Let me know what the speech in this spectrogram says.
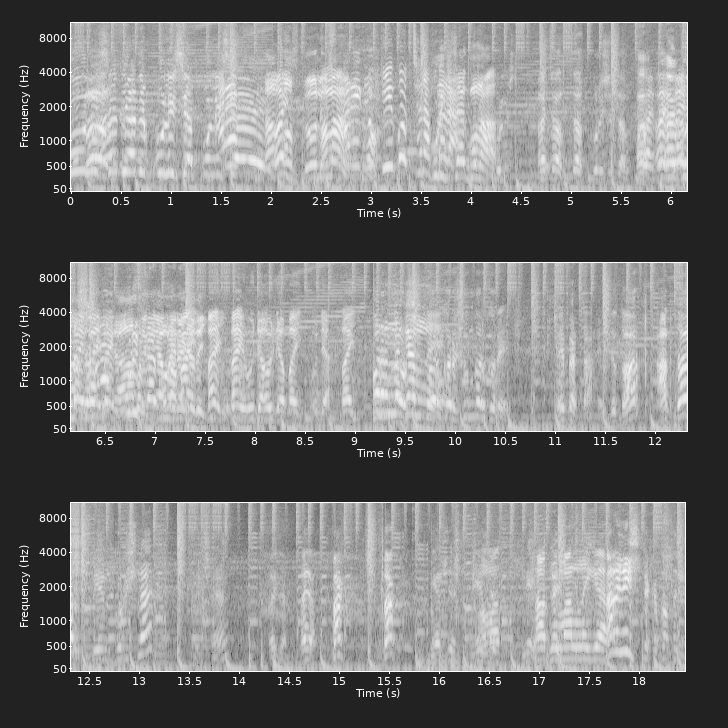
পুলিশে দিয়ে দে পুলিশে পুলিশে। মামা, আরে কি করছেন আপনারা পুলিশ আপনারা? না। চল চল পুলিশে চল। করে সুন্দর করে। এই বেটা এই যে ধর ধর প্রেম করিস না? হ্যাঁ বাক বাক। সাথে। মাল লাগা। আরে নিস টাকা তাড়াতাড়ি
